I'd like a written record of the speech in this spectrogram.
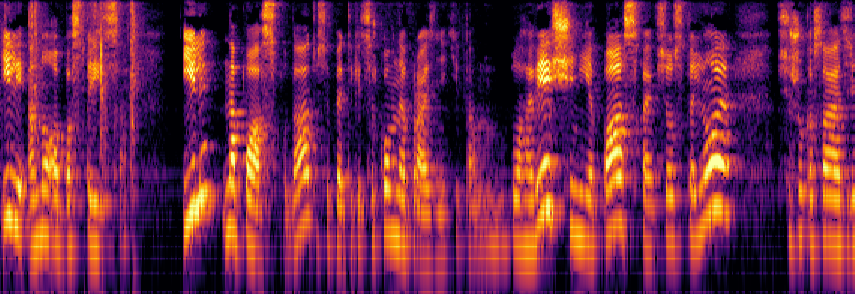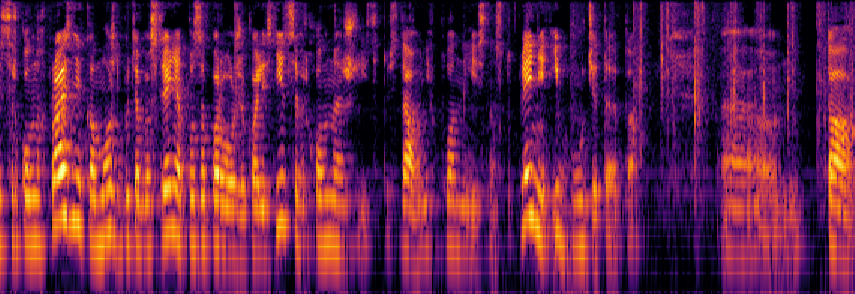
Или оно обострится. Или на Пасху, да, то есть, опять-таки, церковные праздники, там, Благовещение, Пасха и все остальное, все, что касается церковных праздников, может быть обострение по Запорожью, колесница, верховная жрица. То есть, да, у них планы есть наступление, и будет это. Эм, Так,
